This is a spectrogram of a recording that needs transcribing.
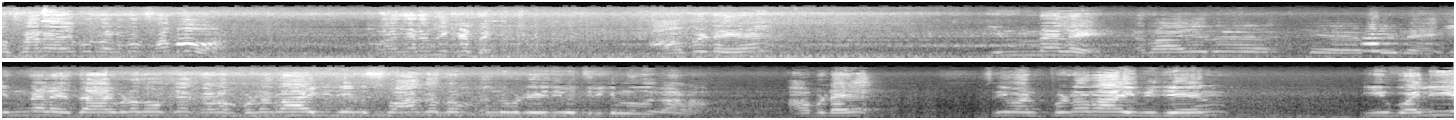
അവസാനമായപ്പോൾ നടന്ന സംഭവമാണ്. അങ്ങനെ നിൽക്കട്ടെ. അവിടെ ഇന്നലെ അതായത് പിന്നെ ഇന്നലെ ഇതാ ഇവിടെ നോക്കിയാൽ കാണാം. പിണറായി വിജയൻ സ്വാഗതം എന്നിവിടെ എഴുതി വെച്ചിരിക്കുന്നത് കാണാം. അവിടെ ശ്രീമാൻ പിണറായി വിജയൻ ഈ വലിയ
